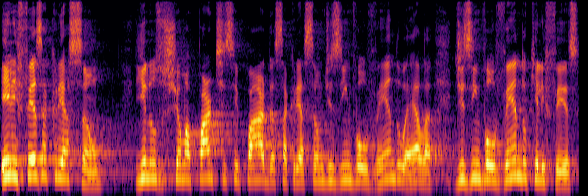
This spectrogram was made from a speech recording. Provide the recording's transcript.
Ele fez a criação e Ele nos chama a participar dessa criação, desenvolvendo ela, desenvolvendo o que Ele fez.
